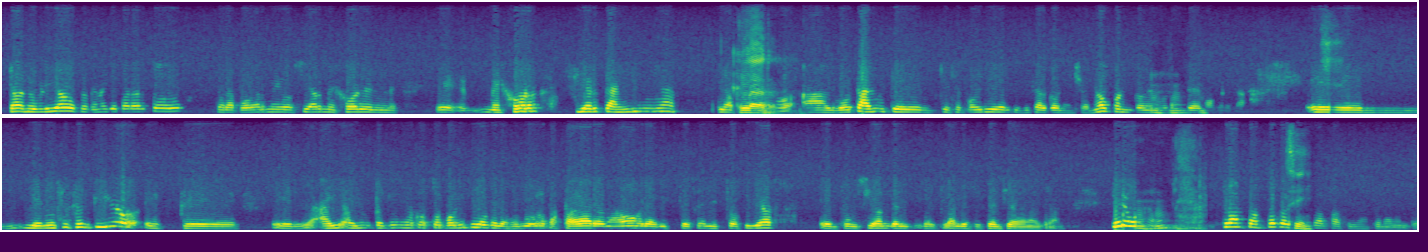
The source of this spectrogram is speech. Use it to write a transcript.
estaban obligados a tener que parar todo para poder negociar mejor el, eh, mejor ciertas líneas claro. al votante que se podría identificar con ellos, no con, el votante demócrata. Eh, y en ese sentido, este, hay, un pequeño costo político que los demócratas pagaron ahora en estos, en estos días en función del, plan de asistencia de Donald Trump. Pero bueno, Trump tampoco es tan fácil en este momento.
